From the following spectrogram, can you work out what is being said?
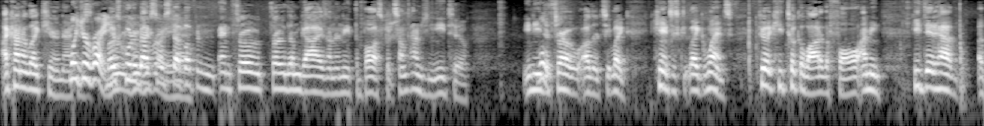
I kind of liked hearing that. Well, you're right. Most You're- you're quarterbacks right, don't step yeah. up and, and throw throw them guys underneath the bus, but sometimes you need to. You need Well- to throw other te- like you can't just like Wentz. I feel like he took a lot of the fall. I mean, he did have a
